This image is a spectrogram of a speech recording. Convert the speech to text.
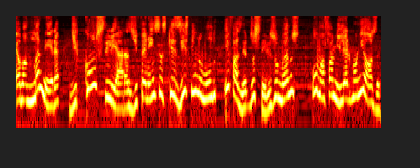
É uma maneira de conciliar as diferenças que existem no mundo e fazer dos seres humanos uma família harmoniosa.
